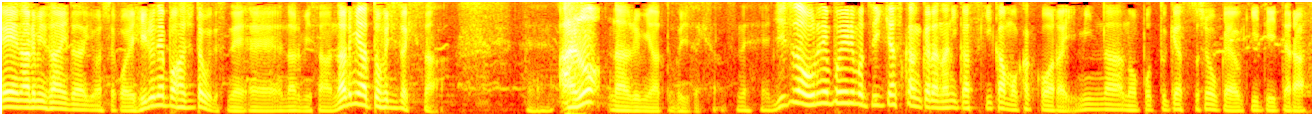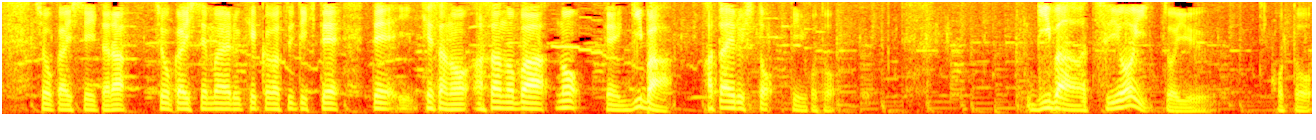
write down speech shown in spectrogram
えー、なるみさんいただきました。これ、昼寝ぽハッシュタグですね。えー、なるみさん。なるみアット藤崎さん。あのなるみあと藤崎さんですね。実はオルネポよりもツイキャス感から何か好きかもかっこ笑い。みんなのポッドキャスト紹介を聞いていたら、紹介していたら、紹介してもらえる結果がついてきて、で、今朝の朝の場の、えギバー、与える人っていうこと。ギバーは強いということ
